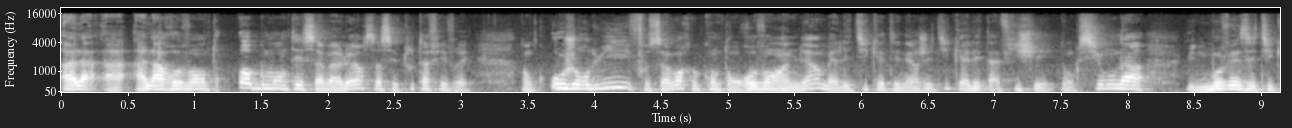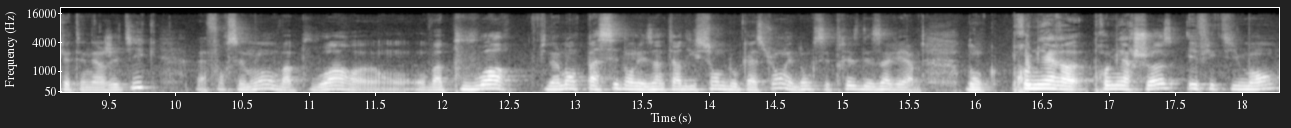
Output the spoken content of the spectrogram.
à, la, revente augmenter sa valeur, ça c'est tout à fait vrai. Donc aujourd'hui, il faut savoir que quand on revend un bien, ben, l'étiquette énergétique, elle est affichée. Donc si on a une mauvaise étiquette énergétique, ben, forcément on va, pouvoir, euh, on va pouvoir finalement passer dans les interdictions de location et donc c'est très désagréable. Donc première, première chose, effectivement,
